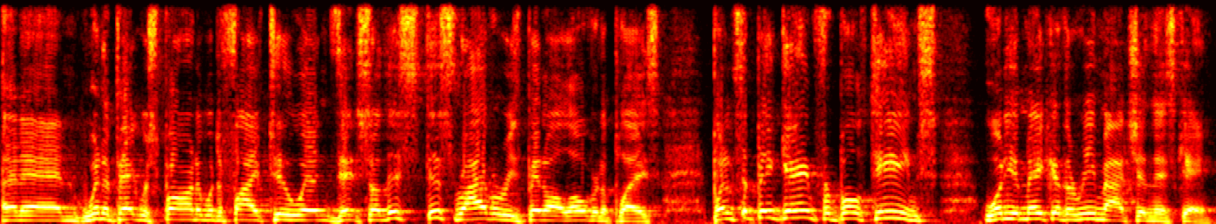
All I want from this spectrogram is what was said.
And then Winnipeg responded with a 5-2 win. So this this rivalry's been all over the place. But it's a big game for both teams. What do you make of the rematch in this game?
